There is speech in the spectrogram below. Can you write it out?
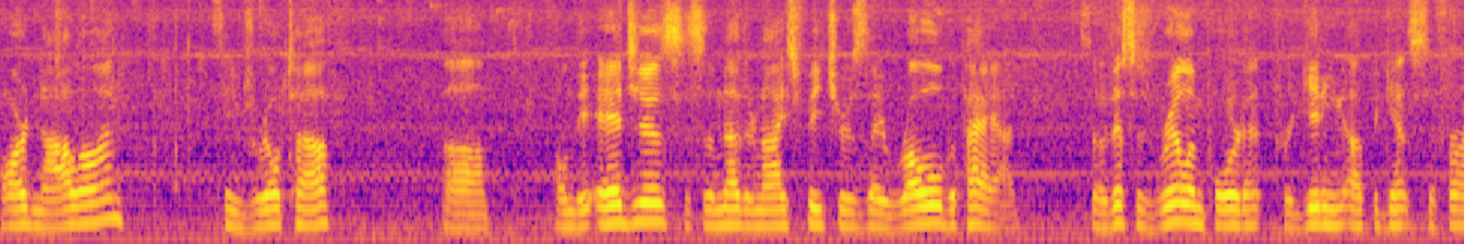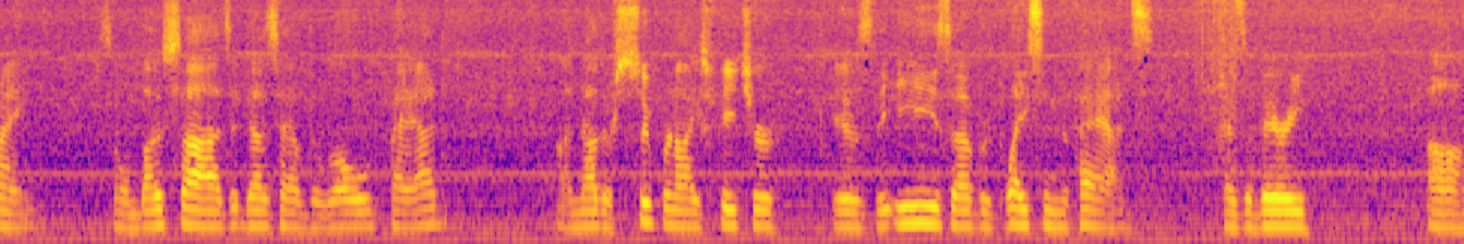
hard nylon. Seems real tough. Uh, on the edges, this is another nice feature is they roll the pad. So this is real important for getting up against the frame. So on both sides, it does have the rolled pad. Another super nice feature is the ease of replacing the pads. Has a very uh,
